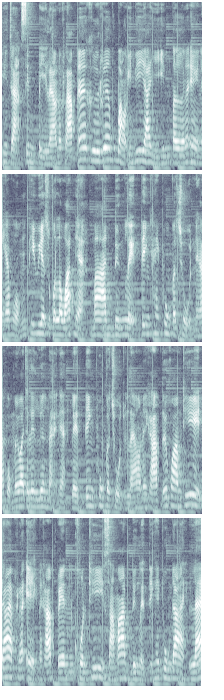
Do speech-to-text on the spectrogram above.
ที่จะสิ้นปีแล้วนะครับนั่นก็คือเรื่องผู้บ่าวอินดี้ยาหยีอินเตอร์นั่นเองนะครับผมพี่เวียร์ ศุกลวัฒน์เนี่ยมาดึงเรตติ้งให้พุ่งกระฉูดนะครับผมไม่ว่าจะเล่นเรื่องไหนเนี่ยเรตติ้งพุ่งกระฉูดอยู่แล้วนะครับด้วยความที่ได้พระเอกนะครับเป็นคนที่สามารถดึงเรตติ้งให้พุ่งได้ และ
